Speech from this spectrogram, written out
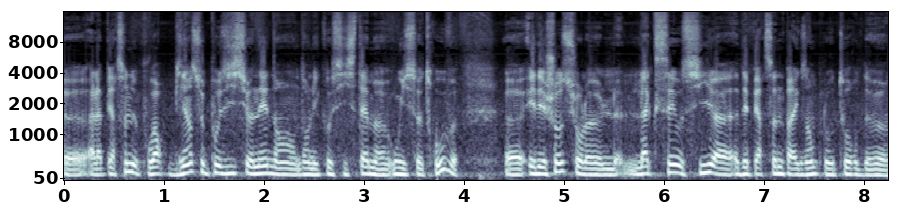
euh, à la personne de pouvoir bien se positionner dans, dans l'écosystème où il se trouve. Euh, et des choses sur l'accès aussi à des personnes, par exemple, autour de, euh,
